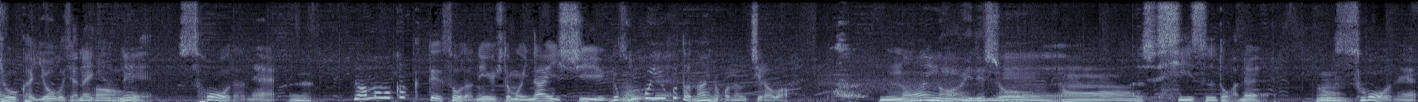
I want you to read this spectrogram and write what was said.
業界用語じゃないけどね。そうだね。うんあんま若くてそうだね、言う人もいないし、で今後言うことはないのかな、うちらは。ないねないでしょううん。シースーとかね。うん。そうね。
